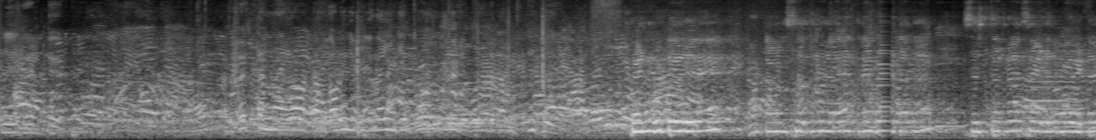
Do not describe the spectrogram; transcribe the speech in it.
എൽറിട്ട് പെട്ടെന്നായി ഓട്ടം തുടങ്ങി പിന്നെ എനിക്ക് പെൺകുട്ടികളുടെ ഓട്ടമത്സരത്തിനുള്ളിൽ എത്രയും പെട്ടെന്ന് സിസ്റ്ററിന്റെ സൈഡിൽ പോയിട്ട്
